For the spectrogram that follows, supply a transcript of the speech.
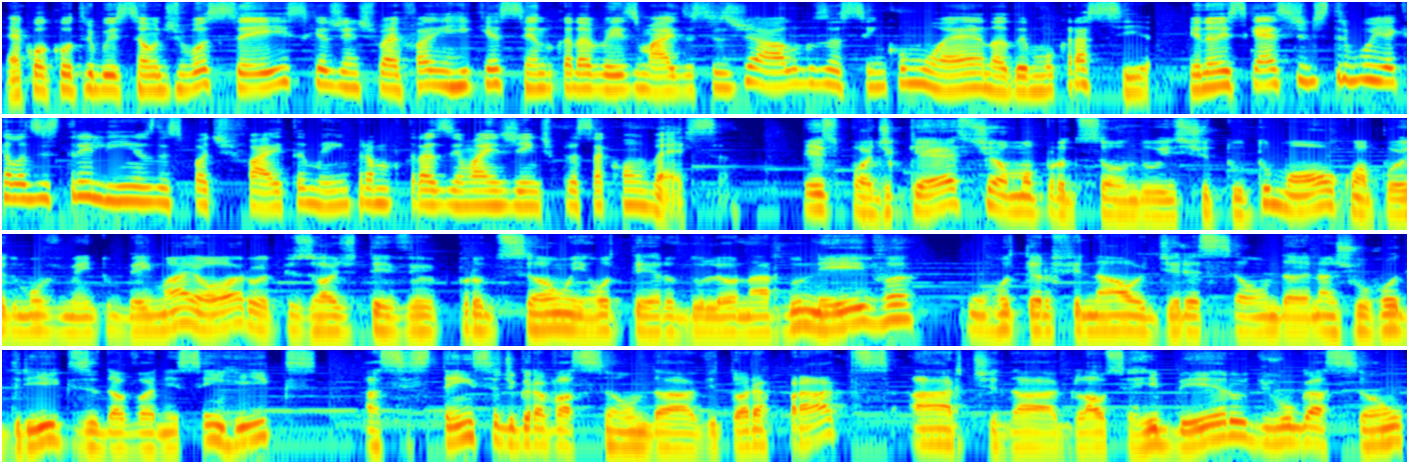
É com a contribuição de vocês que a gente vai enriquecendo cada vez mais esses diálogos, assim como é na democracia. E não esquece de distribuir aquelas estrelinhas no Spotify também para trazer mais gente para essa conversa. Esse podcast é uma produção do Instituto MOL, com apoio do Movimento Bem Maior. O episódio teve produção e roteiro do Leonardo Neiva, com roteiro final e direção da Ana Ju Rodrigues e da Vanessa Henriques, assistência de gravação da Vitória Prates, arte da Gláucia Ribeiro, divulgação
